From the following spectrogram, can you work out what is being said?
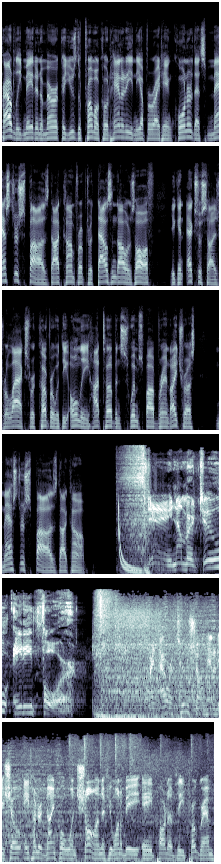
Proudly made in America. Use the promo code Hannity in the upper right hand corner. That's masterspas.com for up to $1,000 off. You can exercise, relax, recover with the only hot tub and swim spa brand I trust, masterspas.com. Day number 284. All right, hour two, Sean Hannity Show, 800 941 Sean, if you want to be a part of the program.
